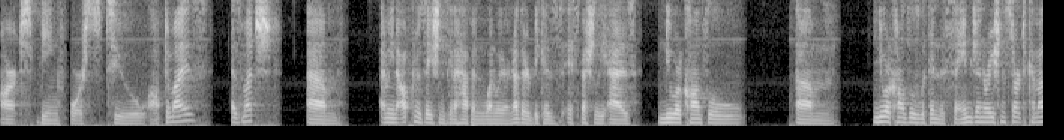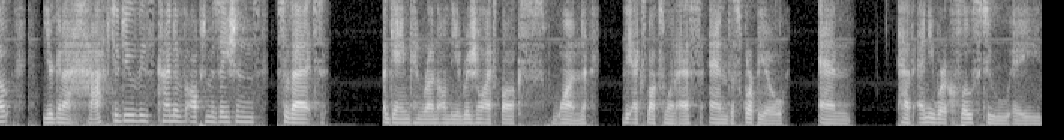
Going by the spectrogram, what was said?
aren't being forced to optimize as much. Um, I mean, optimization is going to happen one way or another because, especially as newer console, um, newer consoles within the same generation start to come out, you're going to have to do these kind of optimizations so that a game can run on the original Xbox One, the Xbox One S, and the Scorpio, and have anywhere close to a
